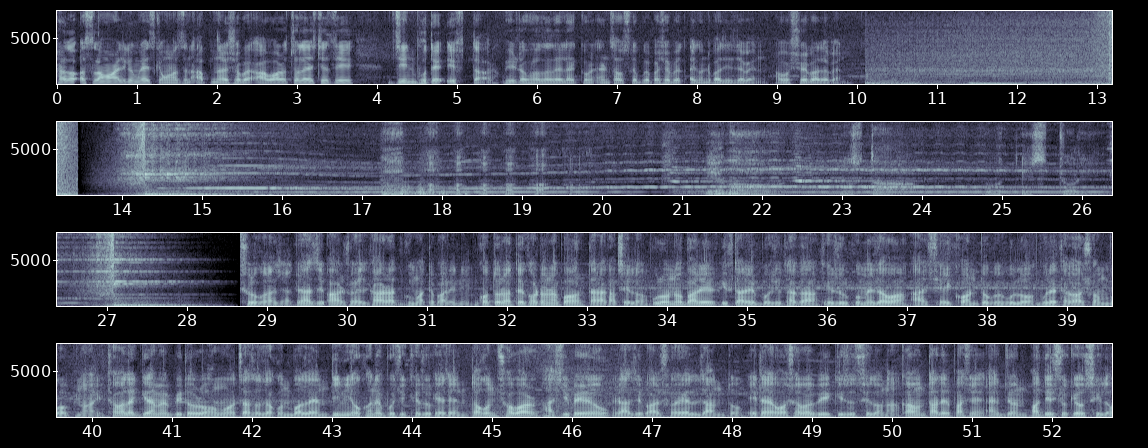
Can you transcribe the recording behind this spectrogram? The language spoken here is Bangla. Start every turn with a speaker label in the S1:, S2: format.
S1: হ্যালো, আসসালামু আলাইকুম গাইজ কেমন আছেন? আপনারা সবাই আবারও চলে এসেছি জিন ভূতের ইফতার। ভিডিওটা ভালো লাগলে লাইক কমেন্ট অ্যান্ড সাবস্ক্রাইব করে পাশে বেল আইকনটি বাজিয়ে যাবেন। অবশ্যই বাজাবেন। এবার মুস্তা শুরু করা যাক। রাজীব আর সোহেল সারা রাত ঘুমাতে পারেনি। গত রাতে ঘটনার পর তারা কাঁপছিল। পুরনো বাড়ির ইফতারে বসে থাকা, খেজুর কমে যাওয়া আর সেই কণ্ঠগুলো ভুলে থাকা অসম্ভব নয়। সকালে গ্রামের বিদর রহমত চাচা যখন বলেন, তিনি ওখানে বসে খেজুর খেয়েছেন, তখন সবার হাসি পেয়েও রাজীব আর সোহেল জানতো এটা অস্বাভাবিক কিছু ছিল না। কারণ তাদের পাশে একজন অদৃশ্য কেউ ছিল।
